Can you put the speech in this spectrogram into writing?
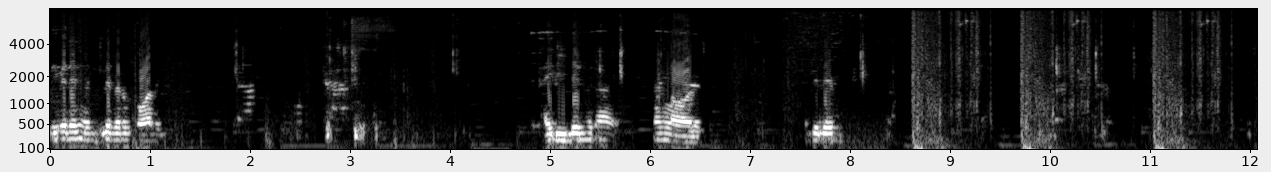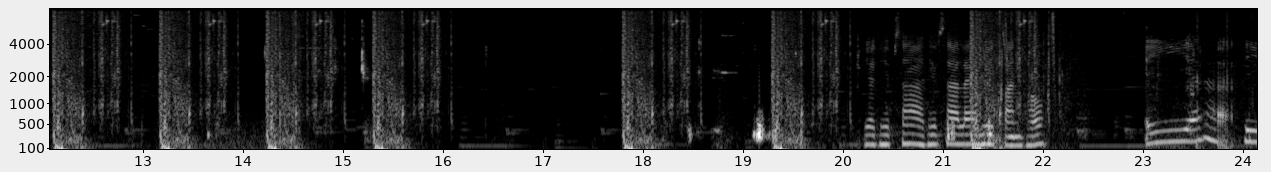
นี่ไม่ได้เล่นเล่นเป็นลูกบอลเลยไอดีเล่นไม่ได้ นั่งรอเลยไม่ได้เล่นเฮียเทปซ่าเทปซ่าแล้วมีดฟันเขาไอ้เหี้ยพี่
